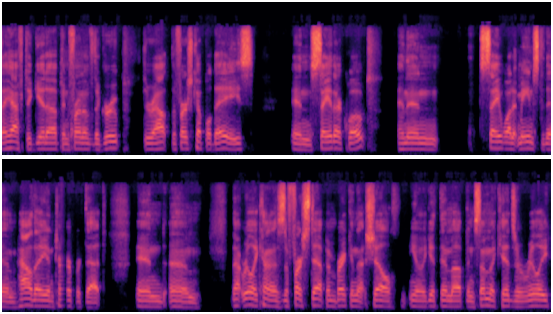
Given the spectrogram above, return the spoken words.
they have to get up in front of the group throughout the first couple days and say their quote and then say what it means to them how they interpret that and um, that really kind of is the first step in breaking that shell, you know, to get them up. And some of the kids are really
